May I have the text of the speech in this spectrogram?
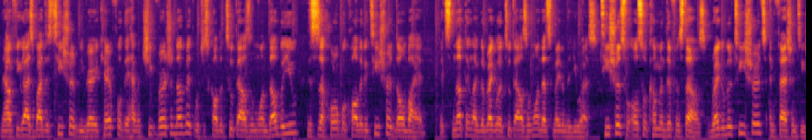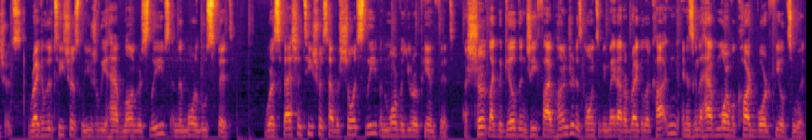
Now, if you guys buy this t-shirt, be very careful. They have a cheap version of it, which is called the 2001W. This is a horrible quality t-shirt. Don't buy it. It's nothing like the regular 2001 that's made in the US. T-shirts will also come in different styles. Regular t-shirts and fashion t-shirts. Regular t-shirts will usually have longer sleeves and a more loose fit whereas fashion t-shirts have a short sleeve and more of a European fit. A shirt like the Gildan G500 is going to be made out of regular cotton and is going to have more of a cardboard feel to it,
